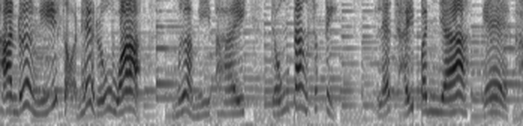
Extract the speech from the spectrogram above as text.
ทานเรื่องนี้สอนให้รู้ว่า เมื่อมีภัยจงตั้งสติ และใช้ปัญญาแก้ไข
